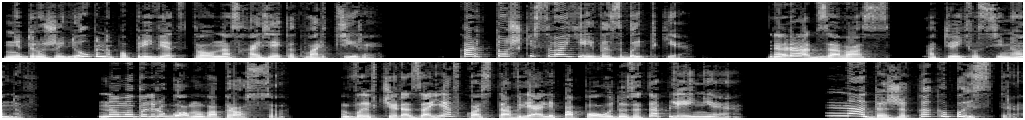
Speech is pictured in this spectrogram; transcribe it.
Недружелюбно поприветствовала нас хозяйка квартиры. Картошки своей в избытке. Рад за вас, ответил Семенов. Но мы по другому вопросу. Вы вчера заявку оставляли по поводу затопления. Надо же, как быстро.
